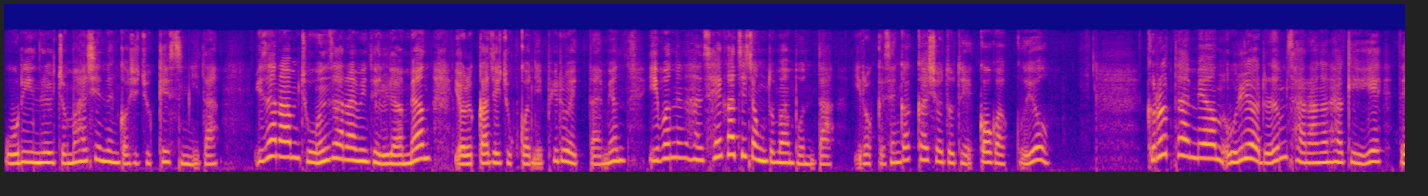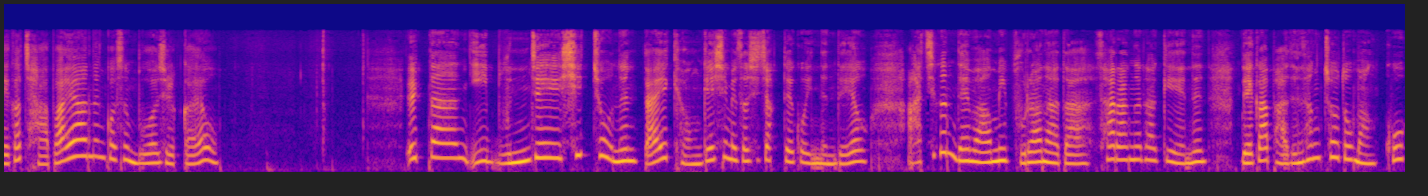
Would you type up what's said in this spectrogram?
올인을 좀 하시는 것이 좋겠습니다. 이 사람 좋은 사람이 되려면 10가지 조건이 필요했다면 이번엔 한 3가지 정도만 본다. 이렇게 생각하셔도 될 것 같고요. 그렇다면 올여름 사랑을 하기 위해 내가 잡아야 하는 것은 무엇일까요? 일단 이 문제의 시초는 나의 경계심에서 시작되고 있는데요. 아직은 내 마음이 불안하다. 사랑을 하기에는 내가 받은 상처도 많고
